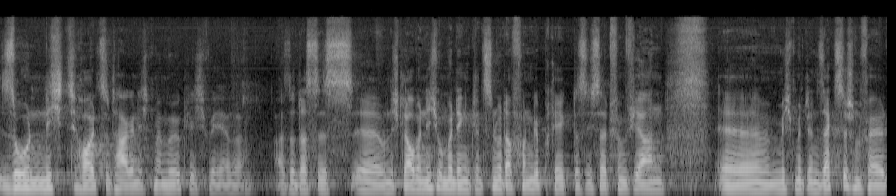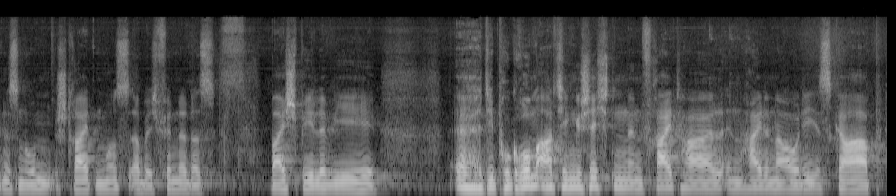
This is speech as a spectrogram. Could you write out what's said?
so nicht heutzutage nicht mehr möglich wäre. Also das ist, äh, und ich glaube nicht unbedingt jetzt nur davon geprägt, dass ich seit fünf Jahren äh, mich mit den sächsischen Verhältnissen rumstreiten muss, aber ich finde, dass Beispiele wie äh, die pogromartigen Geschichten in Freital, in Heidenau, die es gab,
